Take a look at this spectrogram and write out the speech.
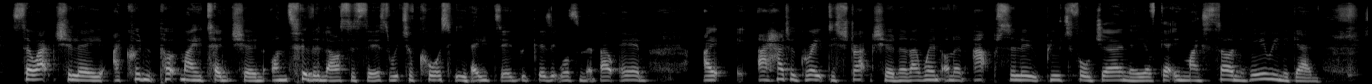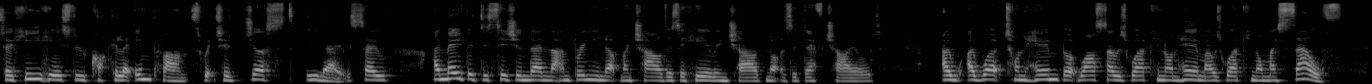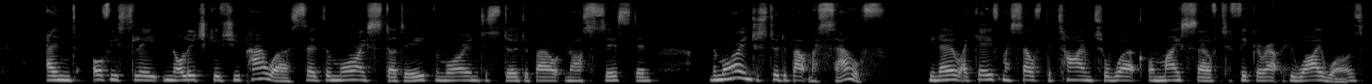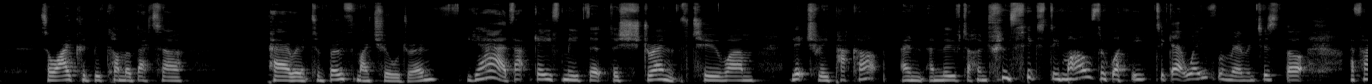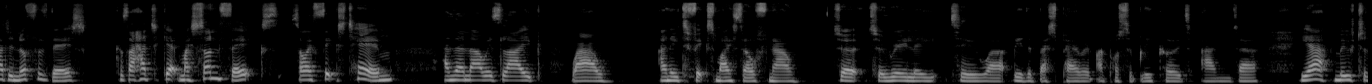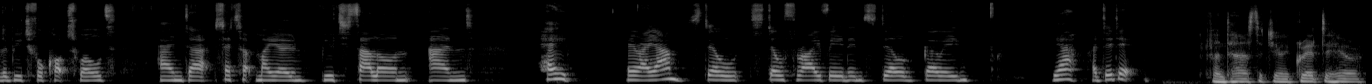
So actually, I couldn't put my attention onto the narcissist, which of course he hated because it wasn't about him. I I had a great distraction and I went on an absolute beautiful journey of getting my son hearing again. So he hears through cochlear implants, which are just, you know, so I made the decision then that I'm bringing up my child as a hearing child, not as a deaf child. I, I worked on him, but whilst I was working on him, I was working on myself. And obviously, knowledge gives you power. So the more I studied, the more I understood about narcissists and the more I understood about myself you know, I gave myself the time to work on myself to figure out who I was so I could become a better parent to both my children. yeah, that gave me the, the strength to um, literally pack up and, and move to 160 miles away to get away from him and just thought, I've had enough of this because I had to get my son fixed. So I fixed him. And then I was like, wow, I need to fix myself now to, to really to uh, be the best parent I possibly could. And uh, yeah, moved to the beautiful Cotswolds and uh, set up my own beauty salon. And hey, here I am, still still thriving and still going. Yeah, I did it. Fantastic, Jen. Great to hear.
